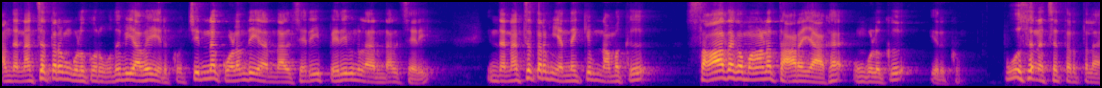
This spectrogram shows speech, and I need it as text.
அந்த நட்சத்திரம் உங்களுக்கு ஒரு உதவியாகவே இருக்கும். சின்ன குழந்தையாக இருந்தாலும் சரி பெரியவங்களாக இருந்தாலும் சரி இந்த நட்சத்திரம் என்றைக்கும் நமக்கு சாதகமான தாரையாக உங்களுக்கு இருக்கும். பூச நட்சத்திரத்தில்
